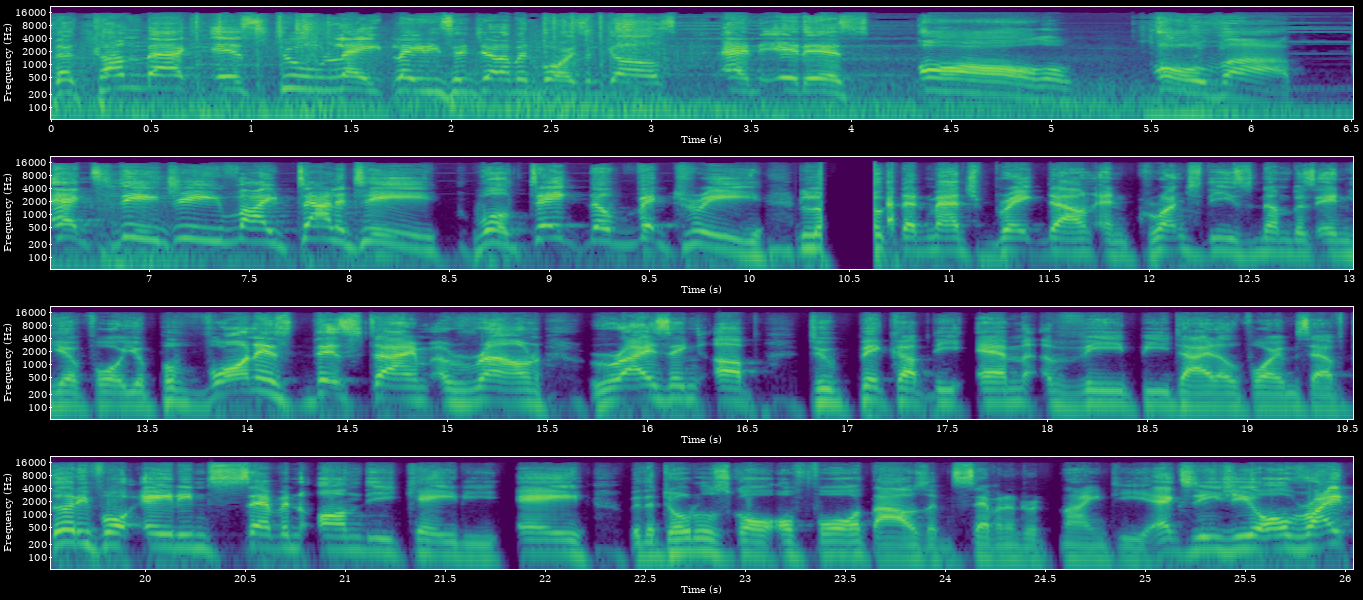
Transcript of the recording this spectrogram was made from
The comeback is too late, ladies and gentlemen, boys and girls, and it is all over. XDG Vitality will take the victory. Look at that match breakdown and crunch these numbers in here for you. Pavonis this time around rising up to pick up the MVP title for himself. 34-18-7 on the KDA with a total score of 4,790. XDG, all right.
